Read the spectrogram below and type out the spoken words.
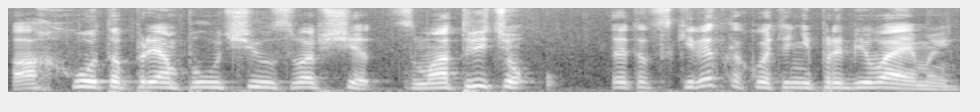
Охота прям получилась вообще. Смотрите, этот скелет какой-то непробиваемый.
